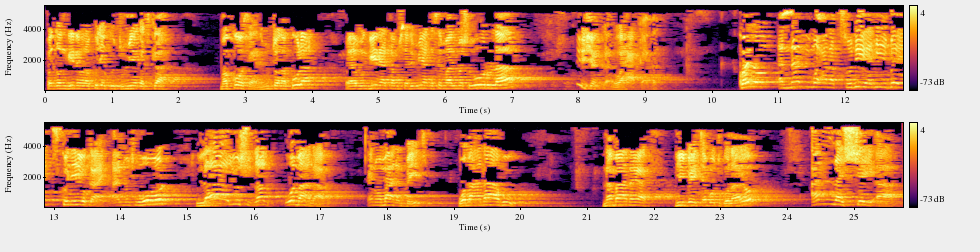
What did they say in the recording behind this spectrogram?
mpaka wengine wanakuja kuitumia katika makosa yani mtu anakula mwingine akamsalimia akasema almashhuru la ishaka wa hakadha kwa hiyo annabi anakusudia hii bait kwenye hiyo kai almashhur la yushghal wa maanahu yani wa maana albayt wa maanahu na maana yake hii bait ambayo tuko nayo anna shay'a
